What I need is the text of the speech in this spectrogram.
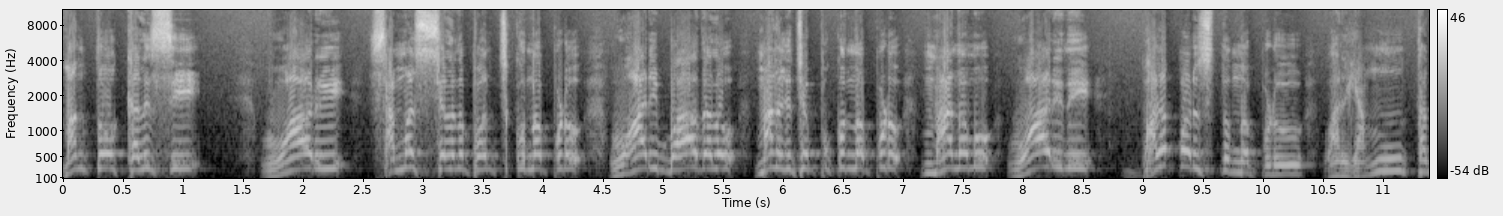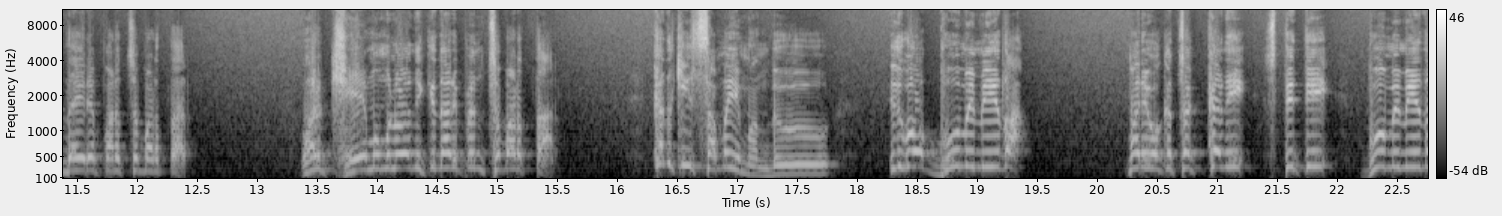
మనతో కలిసి వారి సమస్యలను పంచుకున్నప్పుడు వారి బాధలు మనకు చెప్పుకున్నప్పుడు మనము వారిని బలపరుస్తున్నప్పుడు వారు ఎంత ధైర్యపరచబడతారు? వారు క్షేమంలోనికి నడిపించబడతారు. కనుక ఈ సమయమందు ఇదిగో భూమి మీద మరి ఒక చక్కని స్థితి భూమి మీద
